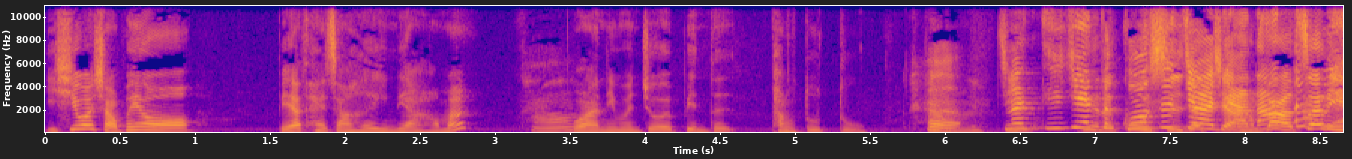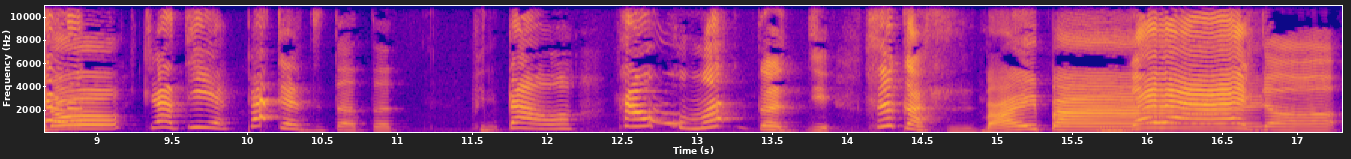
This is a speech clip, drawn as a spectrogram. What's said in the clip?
也希望小朋友不要太常喝饮料，好吗？好，不然你们就会变得胖嘟嘟。那今天的故事就讲到这里喽，下期八点的的频道哦，看我们的第四个是拜拜拜拜的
